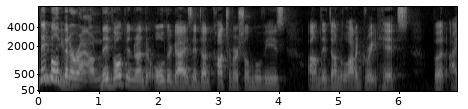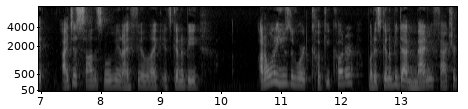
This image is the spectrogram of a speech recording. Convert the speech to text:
They've both been around. They've both been around. They're older guys. They've done controversial movies. Um, they've done a lot of great hits. But I, I just saw this movie and I feel like it's gonna be. I don't want to use the word cookie cutter, but it's gonna be that manufactured,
